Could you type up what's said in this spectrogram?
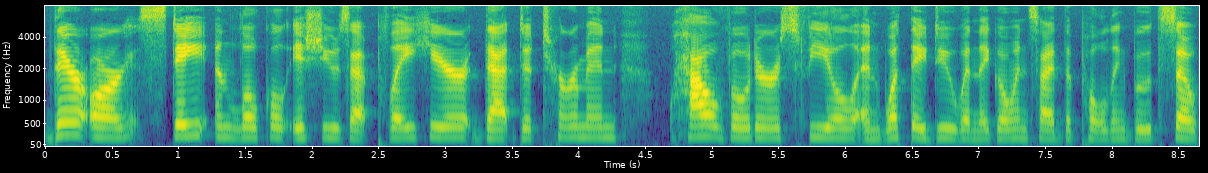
There are state and local issues at play here that determine how voters feel and what they do when they go inside the polling booth. So,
